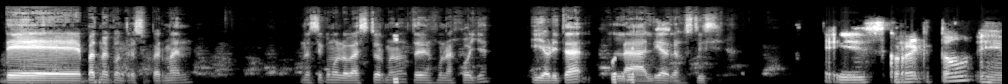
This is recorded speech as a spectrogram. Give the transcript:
de Batman contra Superman. No sé cómo lo ves tú, hermano, también fue una joya. Y ahorita la Liga de la Justicia. Es correcto. Eh,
